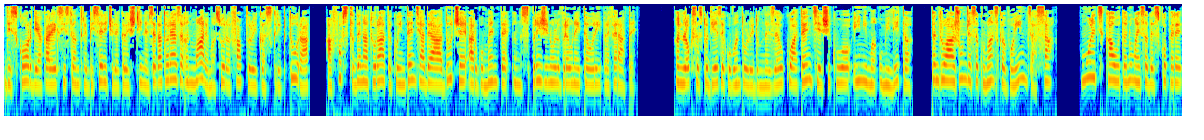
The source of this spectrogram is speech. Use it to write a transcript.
Discordia care există între bisericile creștine se datorează în mare măsură faptului că scriptura a fost denaturată cu intenția de a aduce argumente în sprijinul vreunei teorii preferate. În loc să studieze cuvântul lui Dumnezeu cu atenție și cu o inimă umilită, pentru a ajunge să cunoască voința sa, mulți caută numai să descopere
